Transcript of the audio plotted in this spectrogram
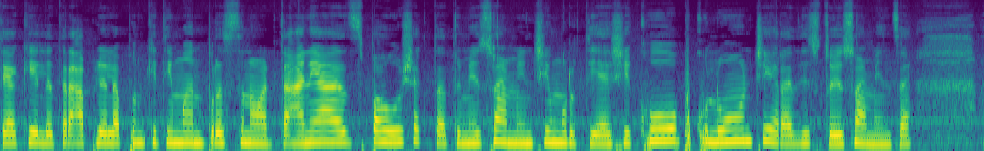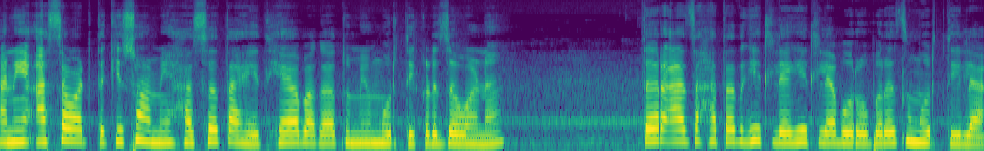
त्या केलं तर आपल्याला पण किती मन प्रसन्न वाटतं. आणि आज पाहू शकता तुम्ही स्वामींची मूर्ती अशी खूप खुलून चेहरा दिसतोय स्वामींचा. आणि असं वाटतं की स्वामी हसत आहेत. ह्या बघा तुम्ही मूर्तीकडं जवळनं तर आज हातात घेतल्या घेतल्याबरोबरच मूर्तीला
